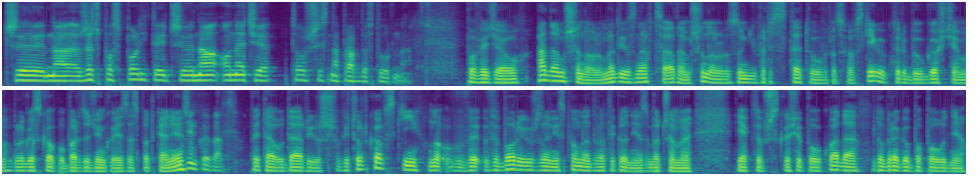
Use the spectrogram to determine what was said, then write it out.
czy na Rzeczpospolitej, czy na Onecie, to już jest naprawdę wtórne powiedział Adam Szynol, medioznawca Adam Szynol z Uniwersytetu Wrocławskiego, który był gościem blogoskopu. Bardzo dziękuję za spotkanie. Dziękuję bardzo. Pytał Dariusz Wieczorkowski. No, wy wybory już za niespełna dwa tygodnie. Zobaczymy, jak to wszystko się poukłada. Dobrego popołudnia.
